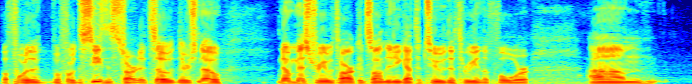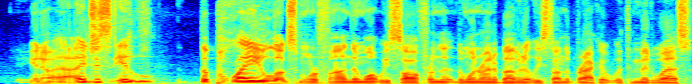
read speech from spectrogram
before the before the season started. So there's no no mystery with Arkansas. Then you got the two, the three, and the four. Um, you know, I just it the play looks more fun than what we saw from the the one right above it, at least on the bracket with the Midwest,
